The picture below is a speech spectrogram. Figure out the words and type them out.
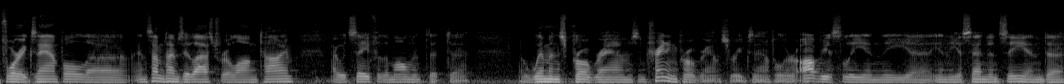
for example, uh, and sometimes they last for a long time, I would say for the moment that uh, women's programs and training programs, for example, are obviously in the, uh, in the ascendancy and, uh,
